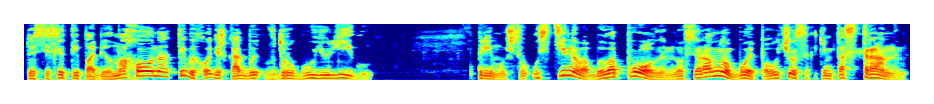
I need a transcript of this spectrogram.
То есть, если ты побил Махоуна, ты выходишь как бы в другую лигу. Преимущество Устинова было полным, но все равно бой получился каким-то странным.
